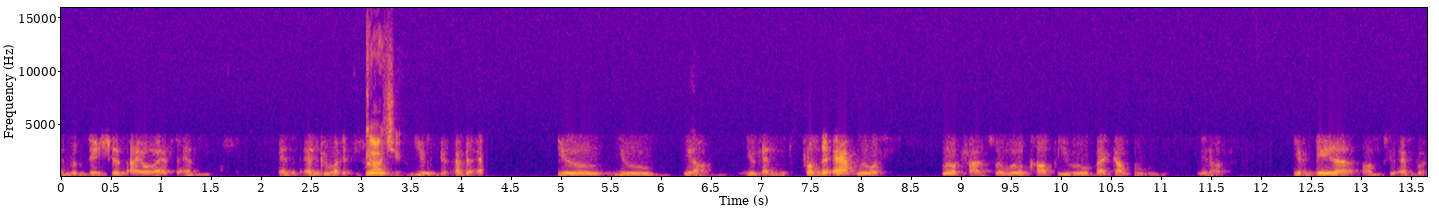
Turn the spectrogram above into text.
implementation, iOS, and and Android. So Got you. You you have the app. You you you know you can from the app we will we will transfer, we will copy, we will back up, you know, your data onto Amber.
